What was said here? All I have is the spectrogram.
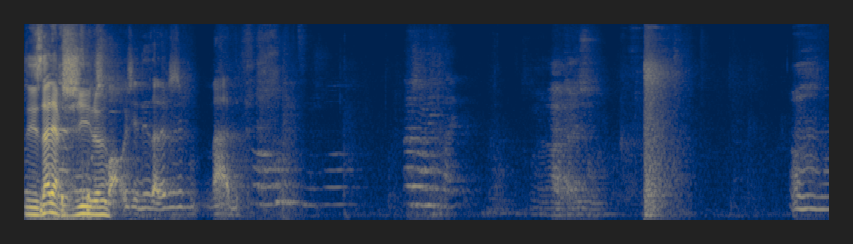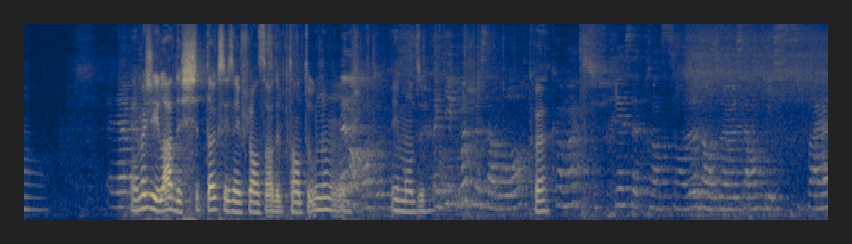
Des allergies, là. Wow, j'ai des allergies mad. Oh, wow. Eh, moi, j'ai l'air de shit talk ces influenceurs depuis tantôt. Là. Et mon Dieu. Ok, moi, je veux savoir Quoi? comment tu ferais cette transition-là dans un salon qui est super.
